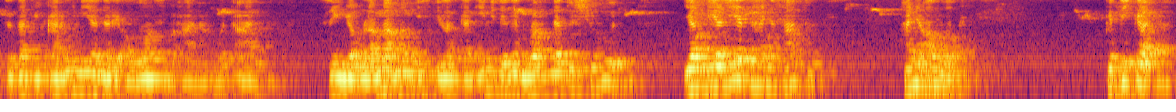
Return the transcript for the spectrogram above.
tetapi karunia dari Allah Subhanahu wa taala. Sehingga ulama mengistilahkan ini dengan wahdatus syuhud. Yang dia lihat hanya satu. Hanya Allah. Ketika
